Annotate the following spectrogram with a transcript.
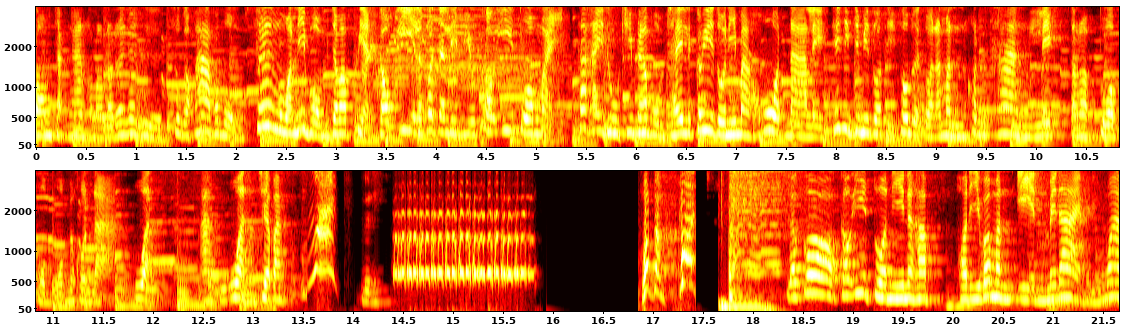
รองจากงานของเราแล้วนั่นก็คือ สุขภาพครับผม ซึ่งวันนี้ผมจะมาเปลี่ยนเก้าอี้แล้วก็จะรีวิวเก้าอี้ตัวใหม่ ถ้าใครดูคลิปนะครับผมใช้เก้าอี้ตัวนี้มาโคตรนานเลยที่จริงจะมีตัวสีส้มแต่ตัวนั้นมันค่อนข้างเล็กสำหรับตัวผมผมเป็นคนหนาอ้วน อะกูอ้วนเชื่อปะดูดิ What the fuck แล้วก็เก้าอี้ตัวนี้นะครับ พอดีว่ามันเอ็นไม่ได้หมายถึงว่า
